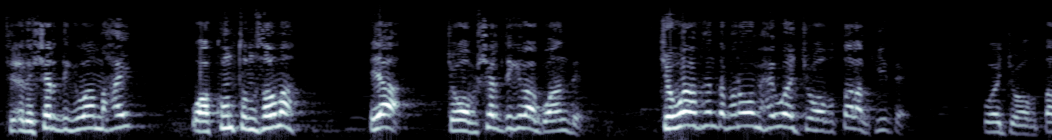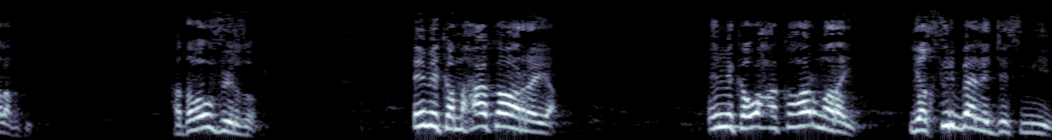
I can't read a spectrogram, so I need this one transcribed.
ficlu shardigi waa maxay? Waa kuntum soo ma ya jawaab shardigii baa go-an de jawaabkan dambana waa maxay? Waa jawaabu alabkii de waa jawaabu alabkii haddaba u fiirso. Iminka maxaa ka horreeya iminka waxaa ka hormaray yakfir baa la jasmiyey.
